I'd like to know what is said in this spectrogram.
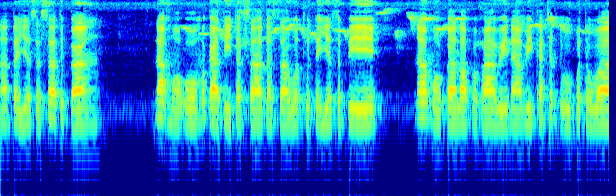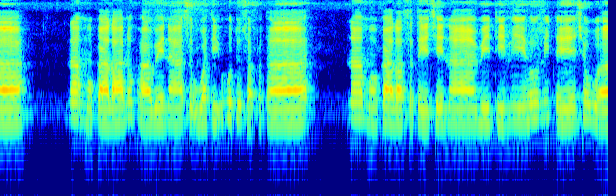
นาตยสสสะทุกังนโมโอมกาติตัสสะตัสสะวัตุตยสเปนโมกาลาปภาเวนาวิคัจฉันตุอุปทวา นะโมกาลานุภาเวนาสุวัติโหตุสัพพทานะโมกาลาสเตเชนาวิธิมิโหมิเตชวา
